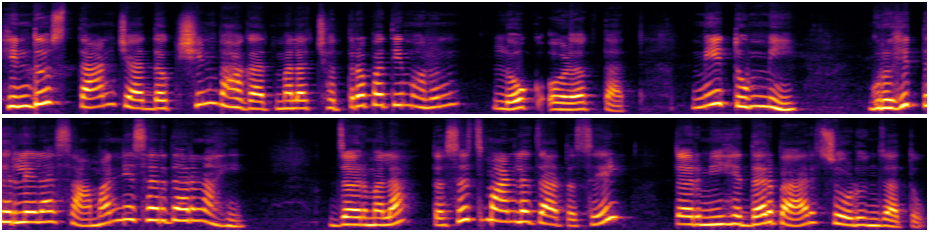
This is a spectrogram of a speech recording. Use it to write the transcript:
हिंदुस्तानच्या दक्षिण भागात मला छत्रपती म्हणून लोक ओळखतात. मी तुम्ही गृहीत धरलेला सामान्य सरदार नाही. जर मला तसंच मानलं जात असेल तर मी हे दरबार सोडून जातो.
